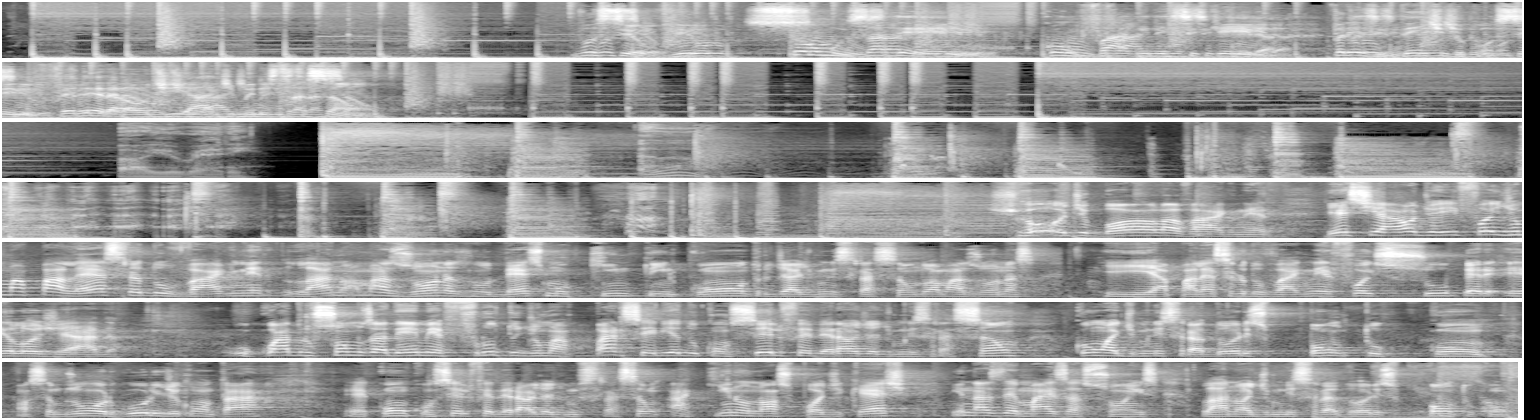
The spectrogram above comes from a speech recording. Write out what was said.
Você ouviu Somos ADM, com Wagner Siqueira, presidente do Conselho Federal de Administração. De bola, Wagner. Esse áudio aí foi de uma palestra do Wagner lá no Amazonas, no 15º Encontro de Administração do Amazonas, e a palestra do Wagner foi super elogiada. O quadro Somos ADM é fruto de uma parceria do Conselho Federal de Administração com administradores.com. Nós temos um orgulho de contar é, com o Conselho Federal de Administração aqui no nosso podcast e nas demais ações lá no administradores.com.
